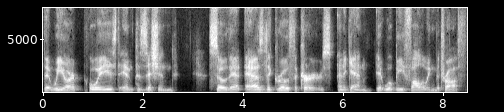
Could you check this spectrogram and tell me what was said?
that we are poised and positioned so that as the growth occurs, and again, it will be following the trough,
